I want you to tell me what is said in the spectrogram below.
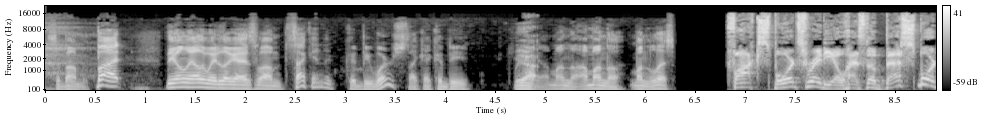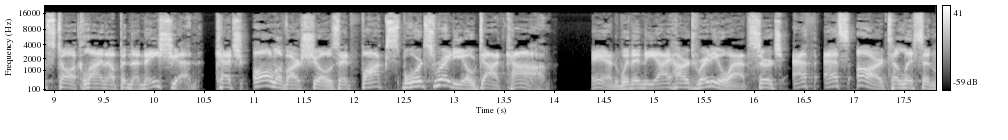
it's a bummer. But the only other way to look at it is, well, I'm second. It could be worse. Like I could be. Yeah. you know, I'm on the I'm on the I'm on the list. Fox Sports Radio has the best sports talk lineup in the nation. Catch all of our shows at foxsportsradio.com. And within the iHeartRadio app, search FSR to listen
